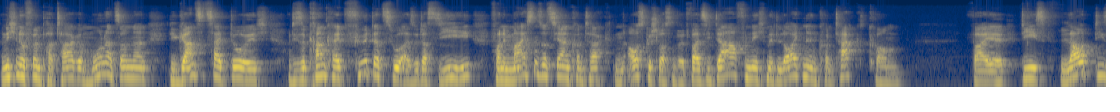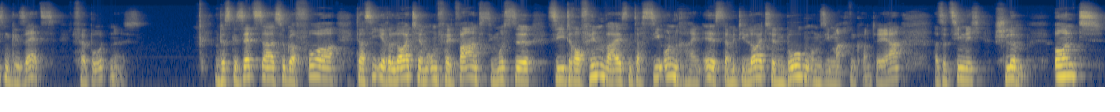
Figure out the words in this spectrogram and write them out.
und nicht nur für ein paar Tage im Monat, sondern die ganze Zeit durch. Und diese Krankheit führt dazu, also dass sie von den meisten sozialen Kontakten ausgeschlossen wird, weil sie darf nicht mit Leuten in Kontakt kommen, weil dies laut diesem Gesetz verboten ist. Und das Gesetz sah es sogar vor, dass sie ihre Leute im Umfeld warnt. Sie musste sie darauf hinweisen, dass sie unrein ist, damit die Leute einen Bogen um sie machen konnte. Ja, also ziemlich schlimm. Und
